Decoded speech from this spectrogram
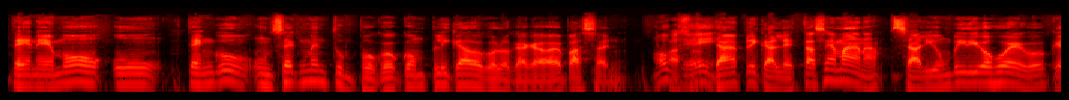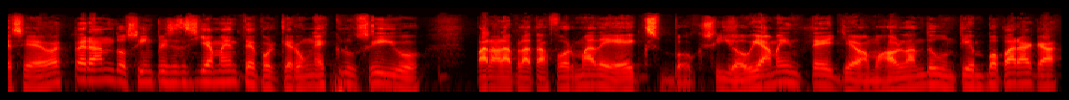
Tenemos un, tengo un segmento un poco complicado con lo que acaba de pasar. Ok. Déjame explicarle. Esta semana salió un videojuego que se lleva esperando simple y sencillamente porque era un exclusivo para la plataforma de Xbox. Y obviamente llevamos hablando de un tiempo para acá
